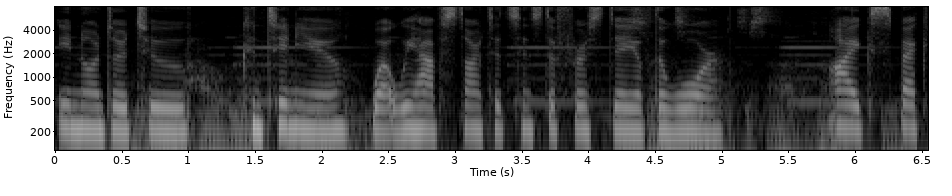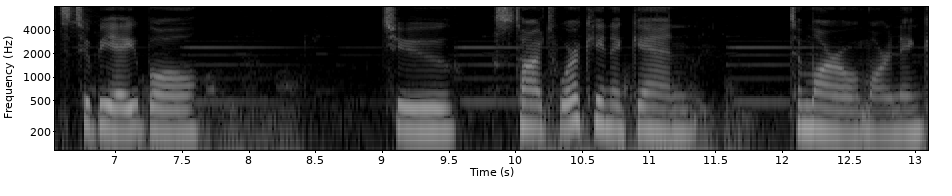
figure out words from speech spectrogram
in order to continue what we have started since the first day of the war. I expect to be able to start working again tomorrow morning,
